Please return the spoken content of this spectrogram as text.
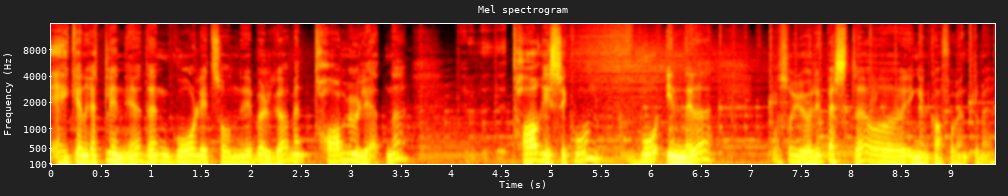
er ikke en rett linje, den går litt sånn i bølger, men ta mulighetene. Ta risikoen, gå inn i det, og så gjør ditt beste, og ingen kan forvente mer.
